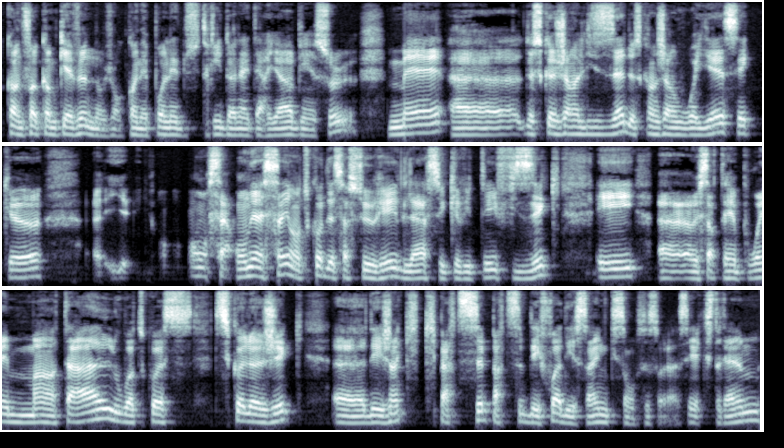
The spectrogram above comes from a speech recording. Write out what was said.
encore une fois, comme Kevin, je ne connais pas l'industrie de l'intérieur, bien sûr, mais euh, de ce que j'en lisais, de ce que j'en voyais, c'est que on, essaie en tout cas de s'assurer de la sécurité physique et euh, un certain point mental ou en tout cas psychologique euh, des gens qui, participent, participent des fois à des scènes qui sont assez extrêmes.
